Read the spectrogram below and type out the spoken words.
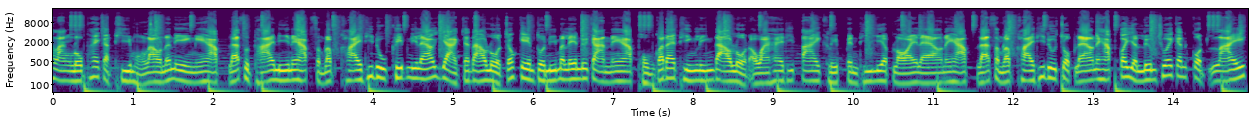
พลังลบให้กับทีมของเรานั่นเองนะครับและสุดท้ายนี้นะครับสำหรับใครที่ดูคลิปนี้แล้วอยากจะดาวน์โหลดเจ้าเกมตัวนี้มาเล่นด้วยกันนะครับผมก็ได้ทิ้งลิงก์ดาวน์โหลดเอาไว้ให้ที่ใต้คลิปเป็นที่เรียบร้อยแล้วนะครับและสำหรับใครที่ดูจบแล้วนะครับก็อย่าลืมช่วยกันกดไลค์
